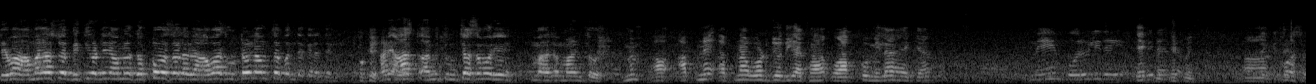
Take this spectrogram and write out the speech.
तेव्हा आम्हाला सुद्धा भीती वाटली आम्हाला गप्प बसावं लागलं. आवाज उठवणं आमचा बंद केला ओके. त्यांनी आणि आज आम्ही तुमच्यासमोर हे मांडतो आपने अपना वोट जो दिया था वो आपको मिला है क्या? मैं बोरीवली दे- एक मिनट थोड़ा सा।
